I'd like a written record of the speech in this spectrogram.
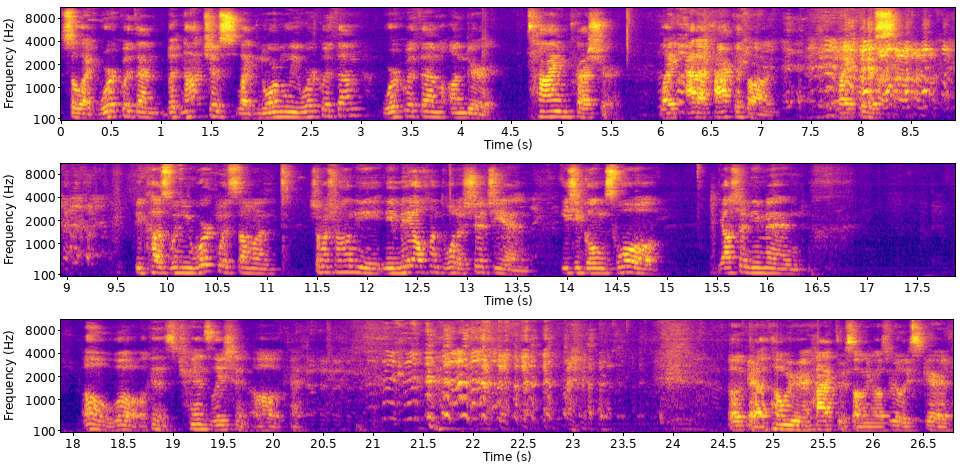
So like work with them, but not just like normally work with them. Work with them under time pressure, like at a hackathon, like this. Because when you work with someone, 什么时候你你没有很多的时间 一起工作，要是你们 Oh, whoa, okay, it's translation. Oh, okay. okay, I thought we were hacked or something. I was really scared.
